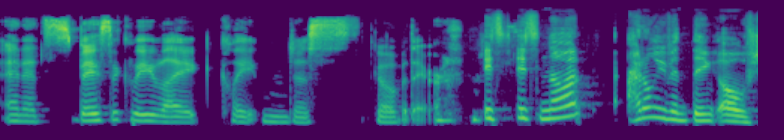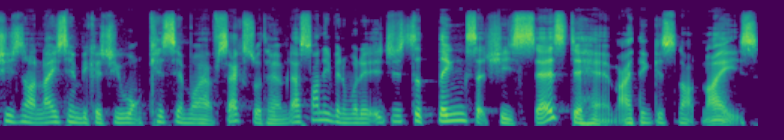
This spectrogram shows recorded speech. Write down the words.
And it's basically like Clayton just go over there. It's it's not. I don't even think. Oh, she's not nice to him because she won't kiss him or have sex with him. That's not even what it. It's just the things that she says to him. I think it's not nice.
